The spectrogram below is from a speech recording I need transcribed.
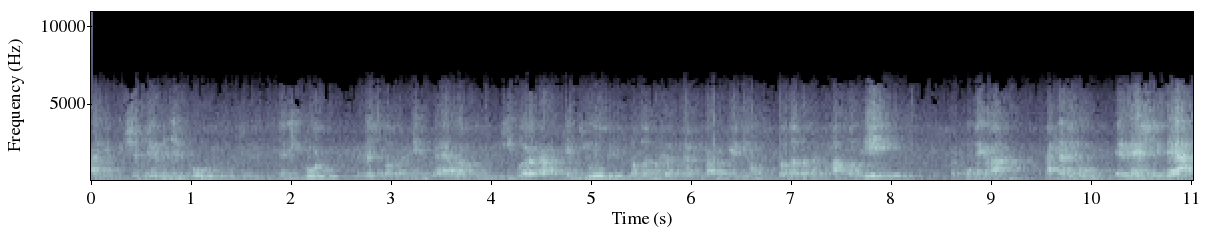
على ال infection غير من الكود. يعني ال code ال rash ظهر إمتى علاقته بال fever بعد كام يوم طب لما خف خف بعد كام يوم طب لما خف حصل إيه مفهوم يا جماعة فاحنا بنقول ال rash بتاع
